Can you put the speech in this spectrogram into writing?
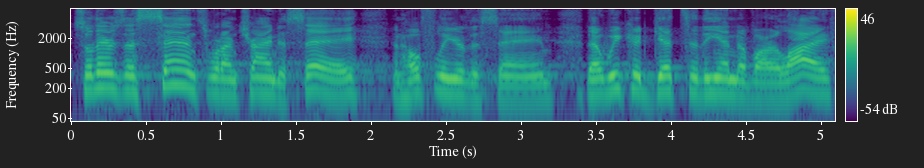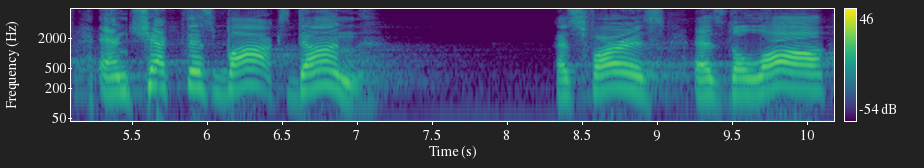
So there's a sense, what I'm trying to say, and hopefully you're the same, that we could get to the end of our life and check this box, done. As far as, as the law,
